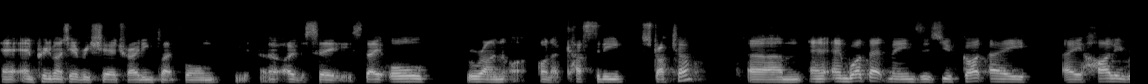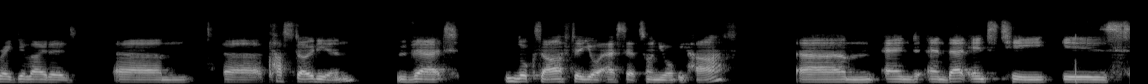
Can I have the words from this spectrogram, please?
and, and pretty much every share trading platform uh, overseas, they all run on a custody structure. Um, and, and, what that means is you've got a a highly regulated um, uh, custodian that looks after your assets on your behalf. Um, and and that entity is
